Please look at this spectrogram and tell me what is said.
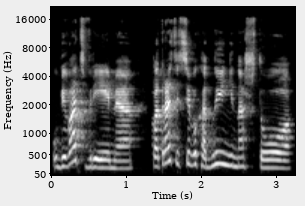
убивать время, потратить все выходные ни на что,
